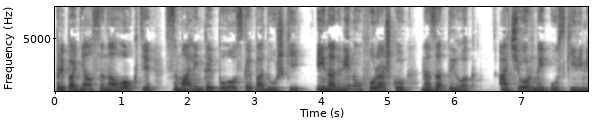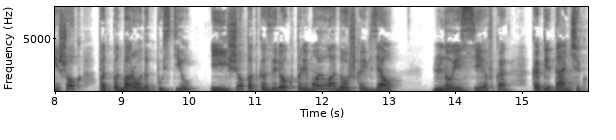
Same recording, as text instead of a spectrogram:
приподнялся на локте с маленькой плоской подушки и надвинул фуражку на затылок, а черный узкий ремешок под подбородок пустил и еще под козырек прямой ладошкой взял. Ну и севка. Капитанчик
